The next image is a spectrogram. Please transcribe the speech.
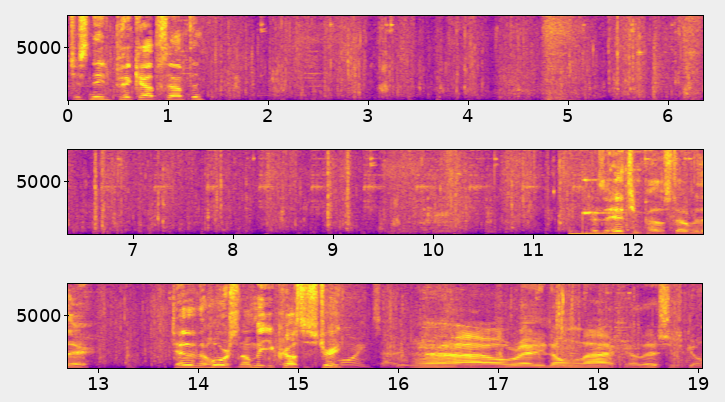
Just need to pick up something. There's a hitching post over there. Tether the horse and I'll meet you across the street. I already don't like how this is going.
